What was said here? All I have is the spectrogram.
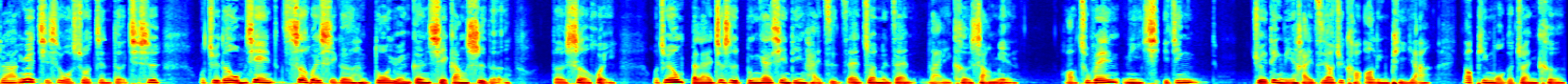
对啊，因为其实我说真的，其实我觉得我们现在社会是一个很多元跟斜杠式的的社会，我觉得本来就是不应该限定孩子在专门在哪一科上面。好，除非你已经决定你孩子要去考奥林匹亚，要拼某个专科。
